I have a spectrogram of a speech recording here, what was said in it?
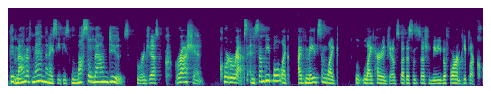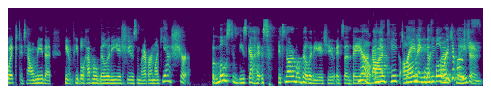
the amount of men that I see, these muscle bound dudes who are just crushing quarter reps. And some people, like, I've made some like lighthearted jokes about this on social media before, and people are quick to tell me that, you know, people have mobility issues and whatever. I'm like, yeah, sure. But most of these guys, it's not a mobility issue. It's a they are no, and they take training the, full 45 range of motion.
